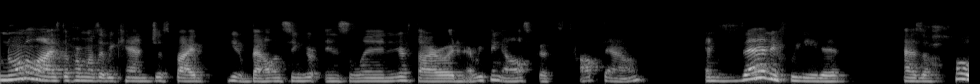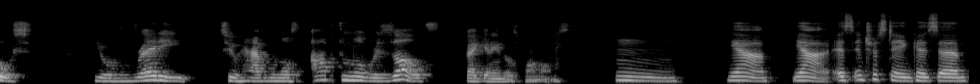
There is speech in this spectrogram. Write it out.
normalize the hormones that we can just by you know balancing your insulin and your thyroid and everything else because top down and then if we need it as a host you're ready to have the most optimal results by getting those hormones Hmm. yeah yeah it's interesting because um,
